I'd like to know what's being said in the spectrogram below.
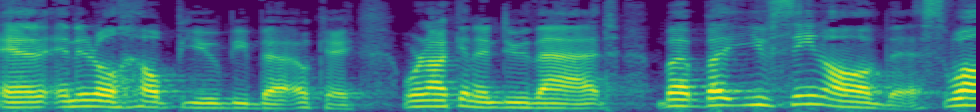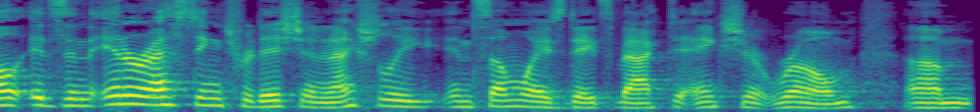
And, and it'll help you be better. Okay, we're not going to do that. But, but you've seen all of this. Well, it's an interesting tradition, and actually, in some ways, dates back to ancient Rome. Um,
